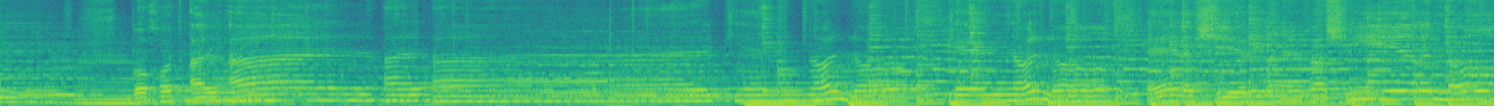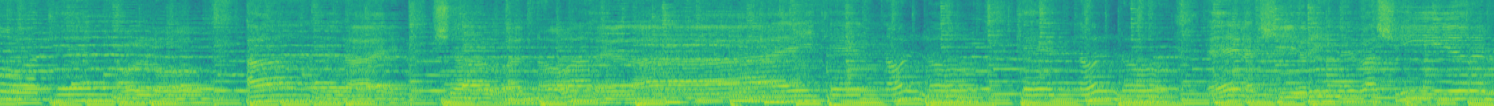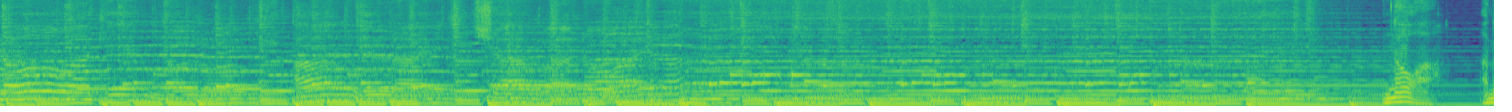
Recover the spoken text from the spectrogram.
בוכות על על על על, כן או לא, כן או לא, אלף שירים ובשיר נועה, כן או לא, אליי שבה נועה אליי, כן או לא, כן או לא, אלף שירים ובשיר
